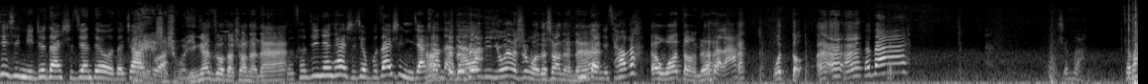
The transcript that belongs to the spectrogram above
谢谢你这段时间对我的照哎，顾这。是我应该做的，少奶奶我。从今天开始就不再是你家少奶奶了啊对对对，，你永远是我的少奶奶。你等着瞧吧。哎，我等着。我走了啊哎，我等。哎哎哎，拜拜，师傅，走吧。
